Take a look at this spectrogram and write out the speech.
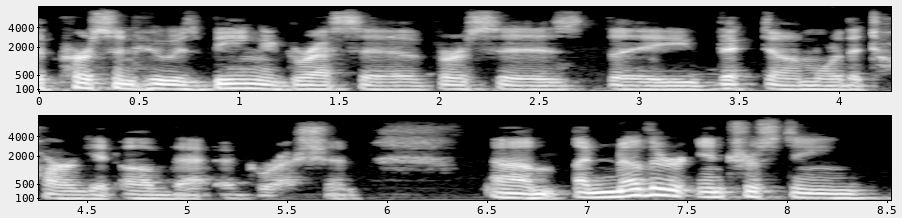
the person who is being aggressive versus the victim or the target of that aggression. Um, another interesting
